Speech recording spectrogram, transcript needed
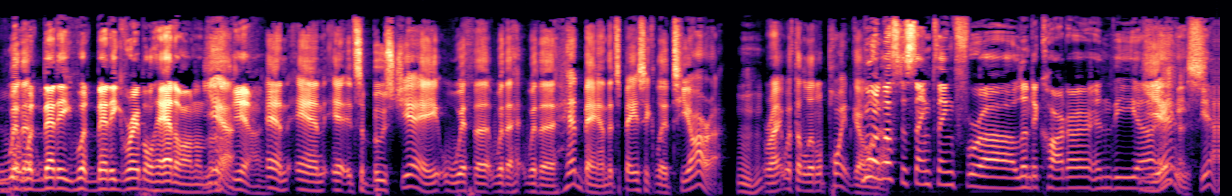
what, a- what Betty what Betty Grable had on. on the- Yeah, yeah. and and it's a bustier with a with a with a headband that's basically a tiara, Mhm. right, with a little point going. More or up. less the same thing for uh, Lynda Carter in the uh, yes. 80s. Yeah.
